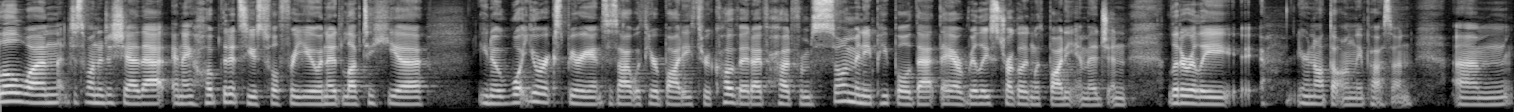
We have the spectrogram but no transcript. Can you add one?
little one. Just wanted to share that, and I hope that it's useful for you. And I'd love to hear you know what your experiences are with your body through covid i've heard from so many people that they are really struggling with body image and literally you're not the only person um,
